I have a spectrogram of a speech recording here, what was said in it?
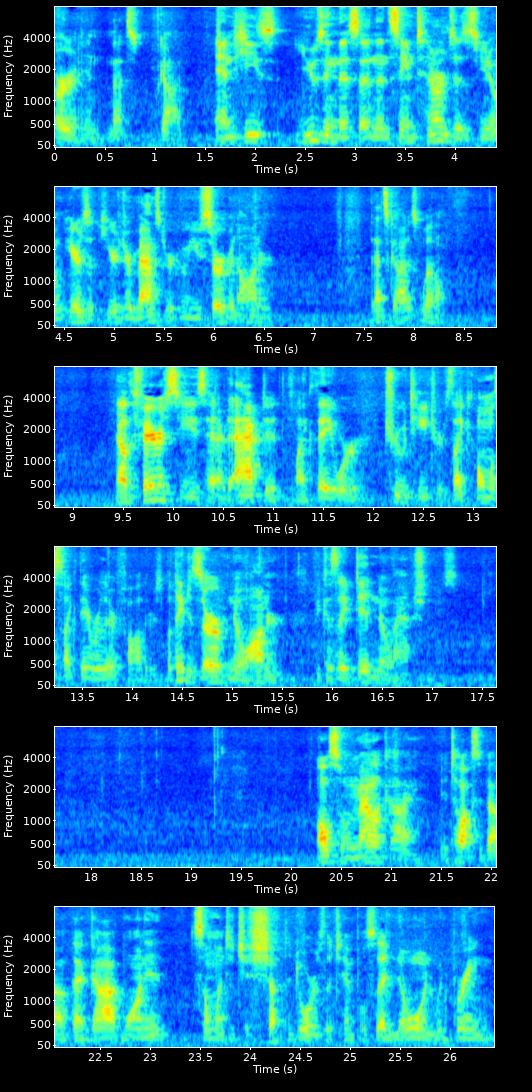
or and that's God. And he's using this in the same terms as, you know, here's, here's your master who you serve and honor. That's God as well. Now, the Pharisees had acted like they were true teachers, like almost like they were their fathers, but they deserved no honor because they did no actions. Also, in Malachi, it talks about that God wanted someone to just shut the doors of the temple so that no one would bring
